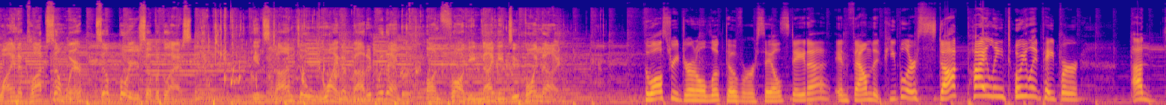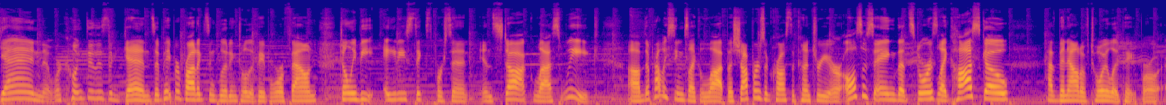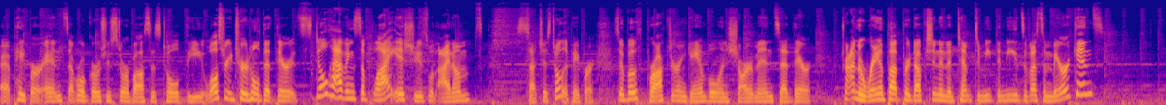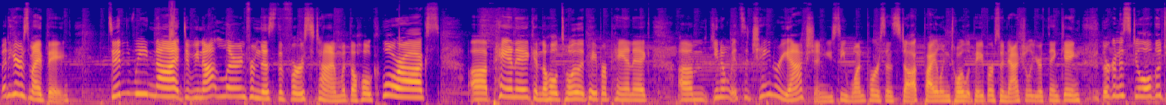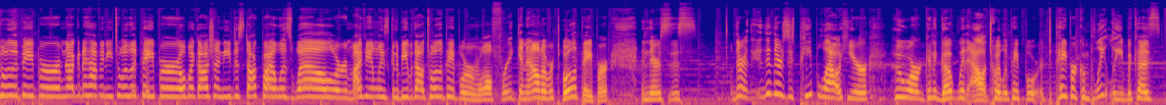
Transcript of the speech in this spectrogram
wine o'clock somewhere, so pour yourself a glass. It's time to whine about it with Amber on Froggy 92.9. The Wall Street Journal looked over sales data and found that people are stockpiling toilet paper again. We're going through this again. So, paper products, including toilet paper, were found to only be 86% in stock last week. Um, that probably seems like a lot, but shoppers across the country are also saying that stores like Costco have been out of toilet paper, uh, paper, and several grocery store bosses told the Wall Street Journal that they're still having supply issues with items such as toilet paper. So both Procter and Gamble and Charmin said they're trying to ramp up production in an attempt to meet the needs of us Americans. But here's my thing. Did we not did we not learn from this the first time with the whole Clorox uh, panic and the whole toilet paper panic? Um, you know, it's a chain reaction. You see one person stockpiling toilet paper, so naturally you're thinking they're gonna steal all the toilet paper. I'm not gonna have any toilet paper. Oh my gosh, I need to stockpile as well, or my family's gonna be without toilet paper, and we're all freaking out over toilet paper. And there's this there there's these people out here who are going to go without toilet paper paper completely because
